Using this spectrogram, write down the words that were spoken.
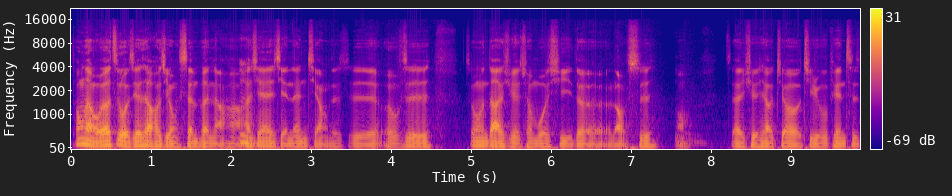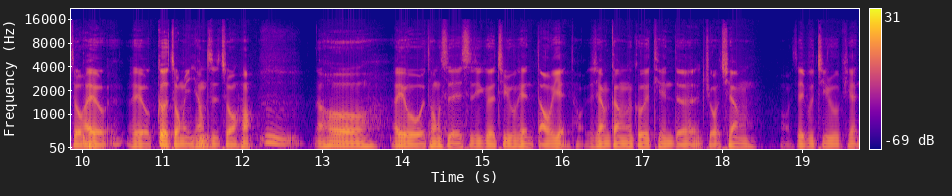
通常我要自我介绍好几种身份了哈。那现在简单讲就是，呃，我是中文大学传播系的老师哦，在学校教纪录片制作，还有还有各种影像制作哈。嗯。然后还有，我同时也是一个纪录片导演，就像刚刚各位听的《九枪》哦，这部纪录片。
